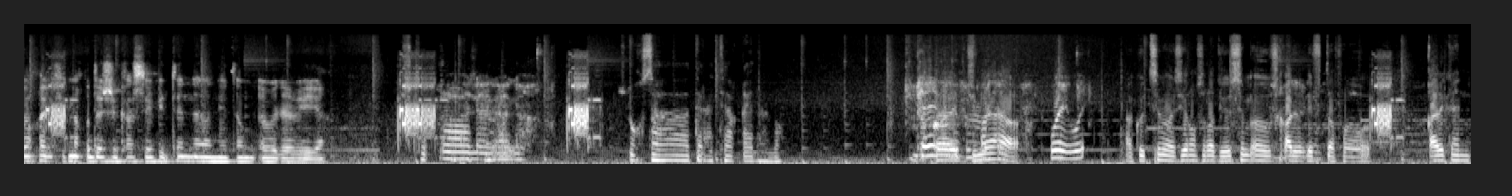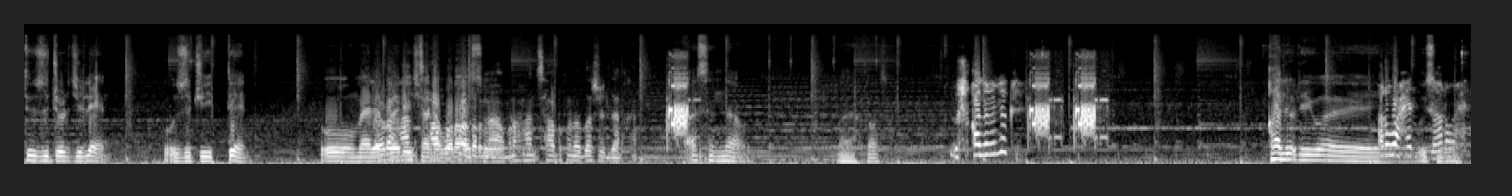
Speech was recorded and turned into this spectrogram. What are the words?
وقال كيف نقدرش كاسي في الدنا نظام الأولوية لا لا لا لا. شنو خصها دير اعتقال هنا آه، جماعة. وي وي. كنت تسمعوا سيلونس راديو سمعوا واش قالوا لي في التفاوض. قال لك عنده زوج رجلين وزوج يدين وما على باليش أنا وراسو روح عند صحابك ما تهضرش لداخل اسناو ما خلاص. واش قالوا لك؟ قالوا لي و... أروح عندنا أروح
